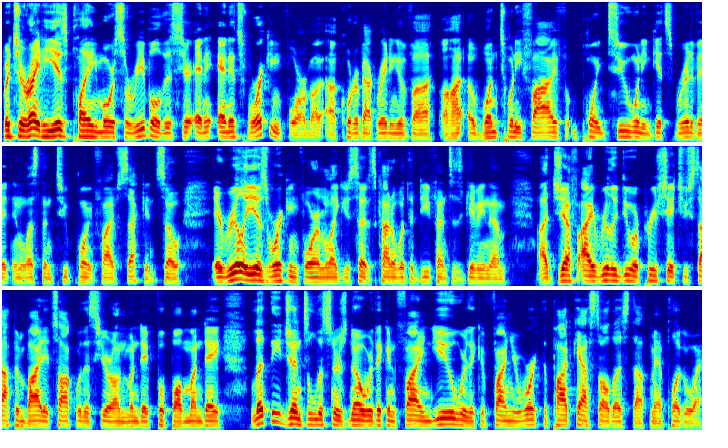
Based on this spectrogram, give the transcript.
But you're right; he is playing more cerebral this year, and and it's working for him. A, a quarterback rating of uh, a 125.2 when he gets rid of it in less than 2.5 seconds. So it really is working for him. Like you said, it's kind of what the defense is giving them. Uh, Jeff, I really do appreciate you stopping by to talk with us here on Monday Football Monday. Let the gentle listeners know where they can find you, where they can find your work, the podcast, all that stuff. Man, plug away.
